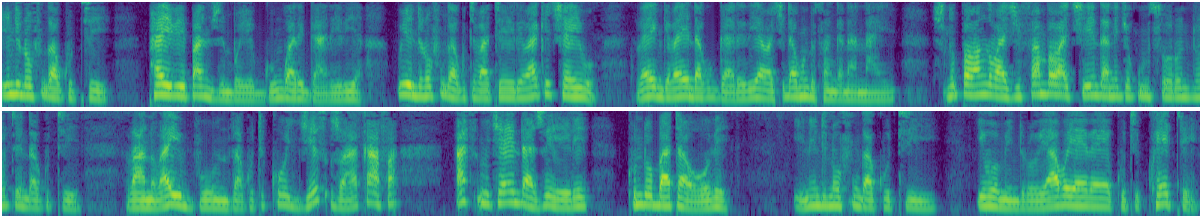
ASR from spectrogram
Ii ndinofunga kuti paive panzvimbo yegungwa regaririya uye ndinofunga kuti vateeri vake chaivo vainge vaenda kugaririya vachida kundosangana naye. Zvino pavanga vachifamba vachienda nechekumusoro ndinotenda kuti vanhu vaibvunza kuti ko jesu zvaakafa asi muchaendazve here kundobata hove? Ini ndinofunga kuti ivo mhinduro yavo yaiva yekuti kwete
